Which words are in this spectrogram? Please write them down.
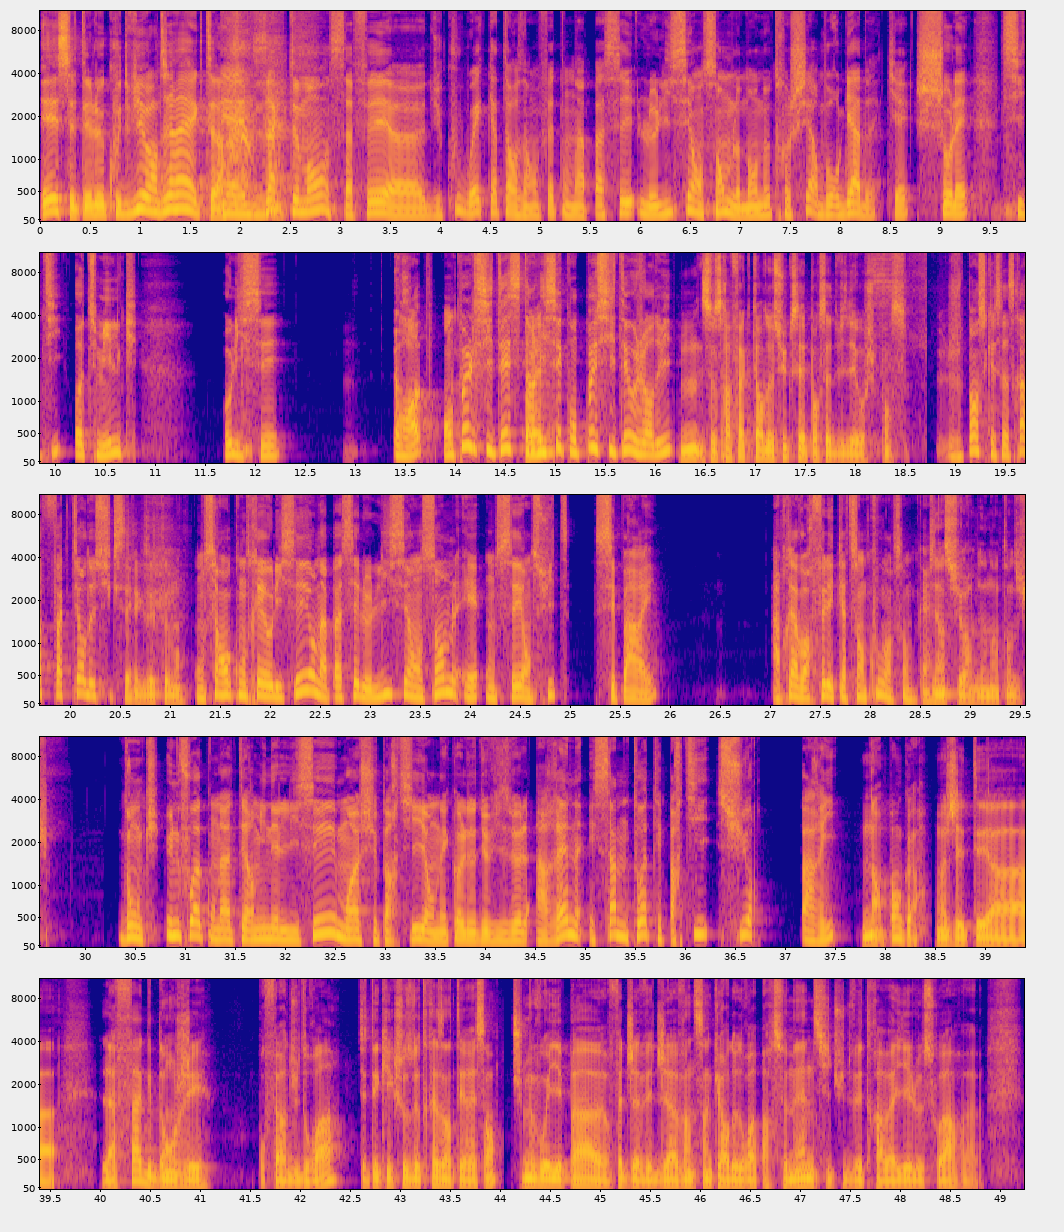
Et c'était le coup de vieux en direct. Exactement, ça fait euh, du coup ouais 14 ans. En fait, on a passé le lycée ensemble dans notre chère bourgade qui est Cholet City Hot Milk au lycée Europe. On peut le citer, c'est un Ouais. lycée qu'on peut citer aujourd'hui. Hmm, Ce sera facteur de succès pour cette vidéo, je pense. Je pense que ça sera facteur de succès. Exactement. On s'est rencontrés au lycée, on a passé le lycée ensemble et on s'est ensuite séparés. Après avoir fait les 400 coups ensemble quand même. Bien sûr, bien entendu. Donc, une fois qu'on a terminé le lycée, moi je suis parti en école d'audiovisuel à Rennes et Sam, toi t'es parti sur Paris. Non, pas encore. Moi, j'étais à la fac d'Angers pour faire du droit. C'était quelque chose de très intéressant. Je me voyais pas. En fait, j'avais déjà 25 heures de droit par semaine. Si tu devais travailler le soir, euh,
